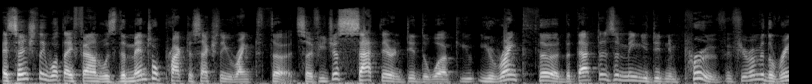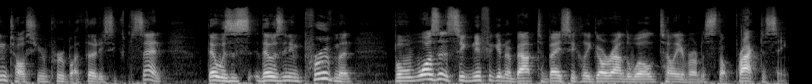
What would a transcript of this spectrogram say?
essentially what they found was the mental practice actually ranked third. So if you just sat there and did the work, you, you ranked third, but that doesn't mean you didn't improve. If you remember the ring toss, you improved by 36%. There was, a, there was an improvement, but it wasn't significant about to basically go around the world telling everyone to stop practicing.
